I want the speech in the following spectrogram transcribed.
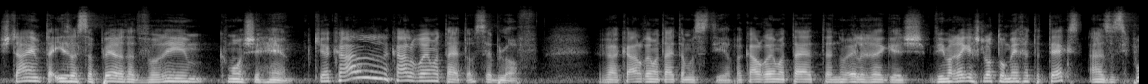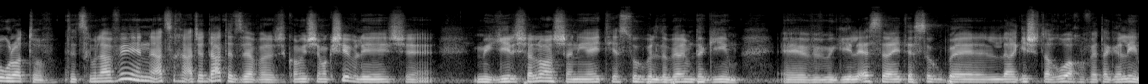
שתיים, תעיז לספר את הדברים כמו שהם. כי הקהל, הקהל רואה מתי אתה עושה בלוף. והקהל רואה מתי אתה מסתיר, והקהל רואה מתי אתה נועל רגש, ואם הרגש לא תומך את הטקסט, אז הסיפור לא טוב. אתם צריכים להבין, את, צריך, את יודעת את זה, אבל כל מי שמקשיב לי, שמגיל שלוש אני הייתי עסוק בלדבר עם דגים, ומגיל עשר הייתי עסוק בלהרגיש את הרוח ואת הגלים.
